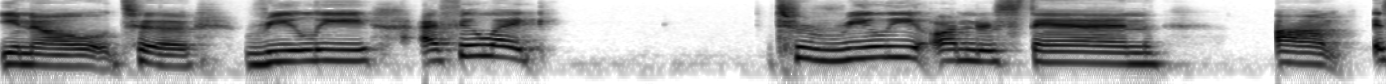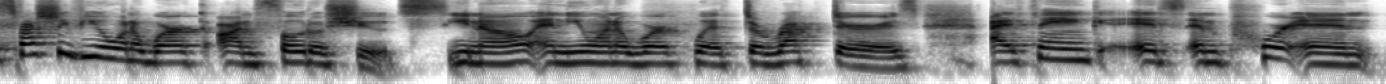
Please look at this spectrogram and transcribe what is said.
you know, to really, I feel like to really understand um, especially if you want to work on photo shoots, you know, and you want to work with directors, I think it's important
